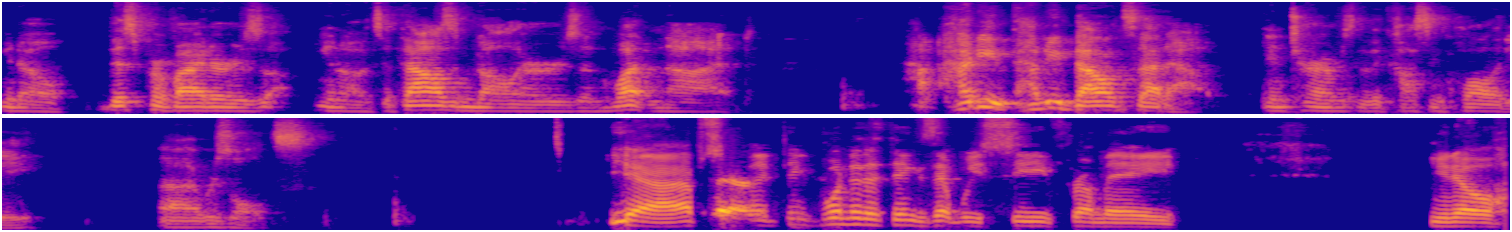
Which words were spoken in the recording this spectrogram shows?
you know this provider is you know it's a thousand dollars and whatnot how, how do you how do you balance that out in terms of the cost and quality uh, results. Yeah, absolutely. I think one of the things that we see from a, you know,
